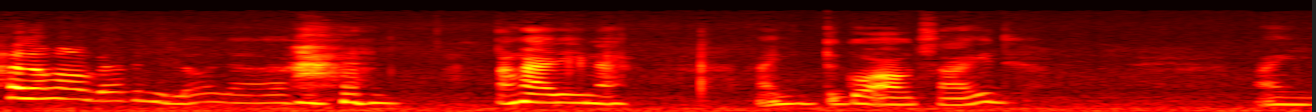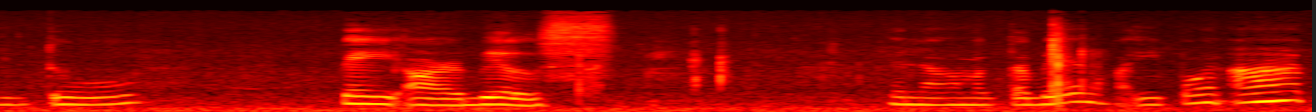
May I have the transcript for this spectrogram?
Hello mga bebe ni Lola. Tanghali na. I need to go outside. I need to pay our bills. Kailangan magtabi, makaipon, at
